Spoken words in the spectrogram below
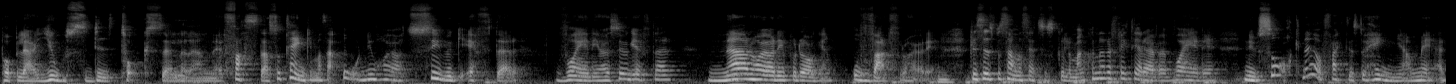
populär juice-detox eller en fasta, så tänker man så här, åh nu har jag ett sug efter, vad är det jag har sug efter? När har jag det på dagen och varför har jag det? Mm. Precis på samma sätt så skulle man kunna reflektera över vad är det, nu saknar jag faktiskt att hänga med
